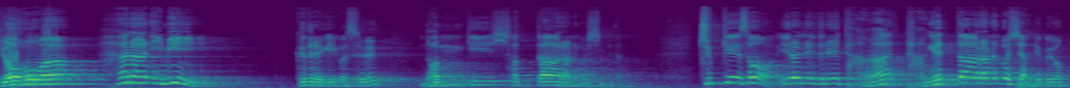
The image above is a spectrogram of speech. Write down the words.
여호와 하나님이 그들에게 이것을 넘기셨다라는 것입니다. 주께서 이런 일들을 당하, 당했다라는 것이 아니고요.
